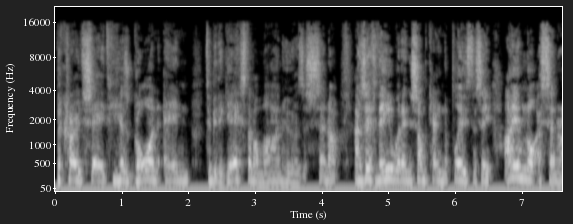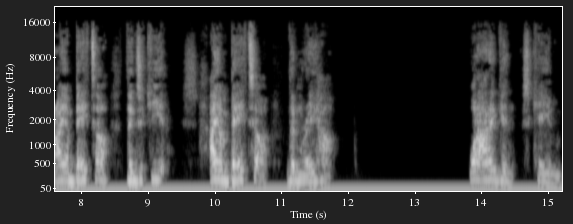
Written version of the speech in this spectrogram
The crowd said, He has gone in to be the guest of a man who is a sinner, as if they were in some kind of place to say, I am not a sinner, I am better than Zacchaeus, I am better than Rahab. What arrogance came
